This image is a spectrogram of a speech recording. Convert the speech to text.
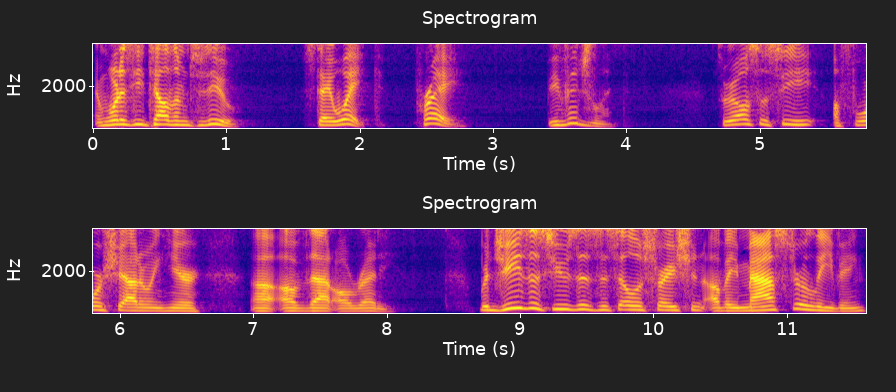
And what does he tell them to do? Stay awake, pray, be vigilant. So we also see a foreshadowing here uh, of that already. But Jesus uses this illustration of a master leaving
